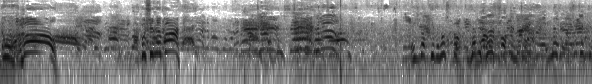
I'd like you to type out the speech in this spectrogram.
come on! Pushing the back! He's not giving us fuck. He never does fucking do. He never fucking.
